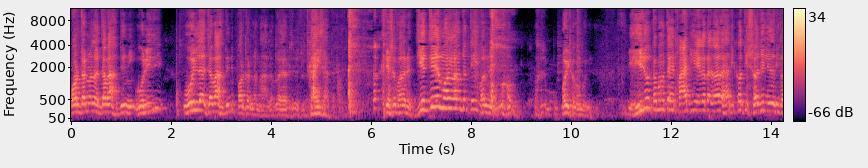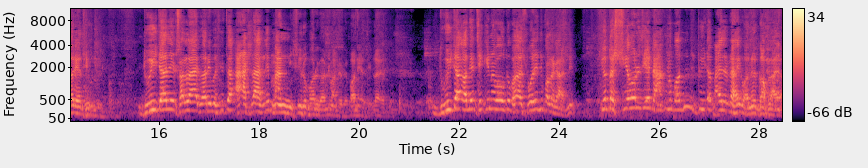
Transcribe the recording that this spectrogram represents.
प्रचण्डलाई जवाफ दिने ओलीले ओलीलाई जवाफ दिने प्रचण्ड महालव गाई त। त्यसो भएर जे जे मन लाग्छ त्यही भन्ने बैठकमा पनि हिजो तपाईँ चाहिँ पार्टी एकता गर्दाखेरि कति सजिलै गरी गरेका थियो उनीहरूले दुईवटाले सल्लाह गरेपछि त आठ लाखले मान्ने सिरो पर गर्ने भनेर भनेको ल दुईवटा अध्यक्ष किन बाउतो भयो सोधे नि पत्रकारले यो त स्योर जे ढाक्नु पर्ने नि दुईवटा पाइलट राखेको भनेर गफ लाग्यो।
